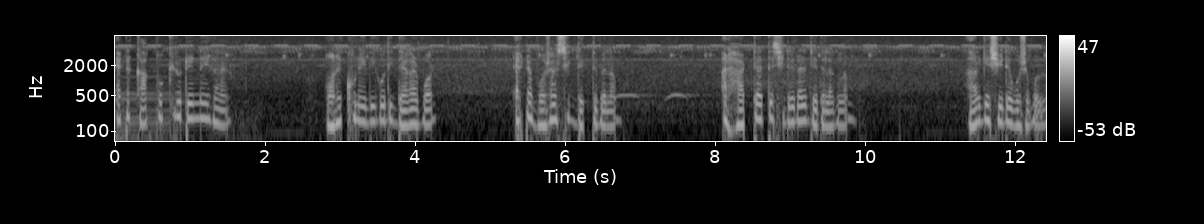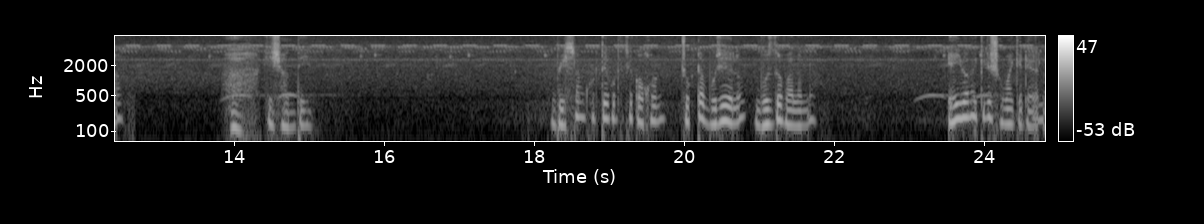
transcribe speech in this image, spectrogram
একটা কাকপক্ষেরও ট্রেন নেই এখানে। অনেকক্ষণ এদিক ওদিক দেখার পর একটা বসার সিট দেখতে পেলাম আর হাঁটতে হাঁটতে সিটের কাছে যেতে লাগলাম। আর গিয়ে সিটে বসে পড়লাম। আহ, কি শান্তি। বিশ্রাম করতে করতে যে কখন চোখটা বুঝে এলো বুঝতেও পারলাম না। এইভাবে কিছু সময় কেটে গেল।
